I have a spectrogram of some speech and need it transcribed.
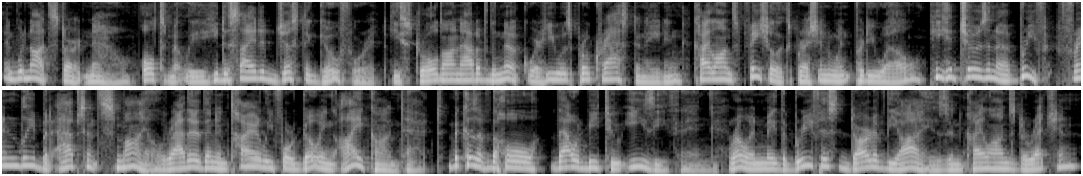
and would not start now. Ultimately, he decided just to go for it. He strolled on out of the nook where he was procrastinating. Kylon's facial expression went pretty well. He had chosen a brief, friendly but absent smile rather than entirely foregoing eye contact because of the whole that would be too easy thing. Rowan made the briefest dart of the eyes in Kylon's direction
